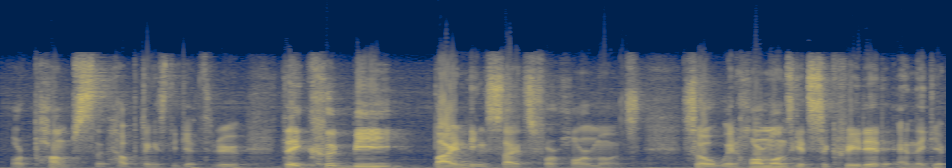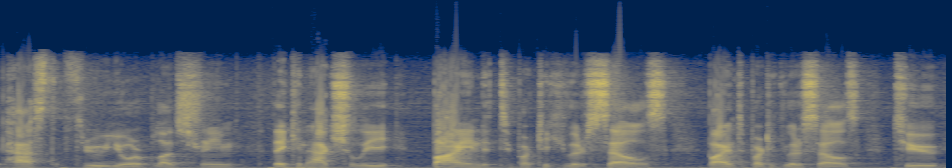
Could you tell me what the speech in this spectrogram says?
or pumps that help things to get through, they could be binding sites for hormones. So when hormones get secreted and they get passed through your bloodstream, they can actually bind to particular cells, bind to particular cells to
